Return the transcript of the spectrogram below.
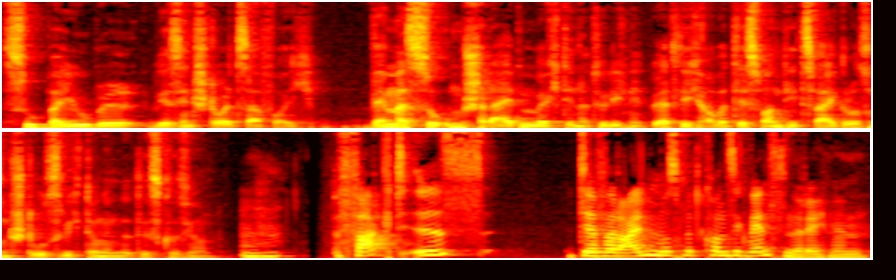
super Jubel, wir sind stolz auf euch. Wenn man es so umschreiben möchte, natürlich nicht wörtlich, aber das waren die zwei großen Stoßrichtungen der Diskussion. Mhm. Fakt ist, der Verein muss mit Konsequenzen rechnen.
